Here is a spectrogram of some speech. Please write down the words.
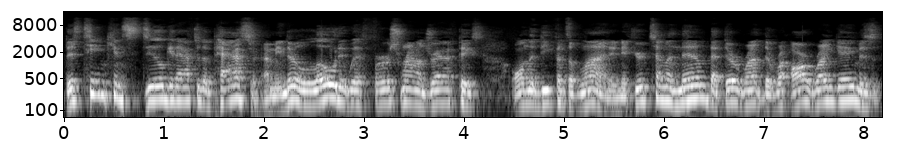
this team can still get after the passer. I mean, they're loaded with first round draft picks on the defensive line. And if you're telling them that their run, the, our run game is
